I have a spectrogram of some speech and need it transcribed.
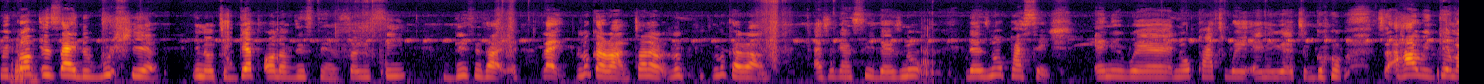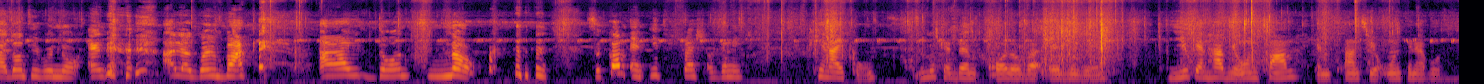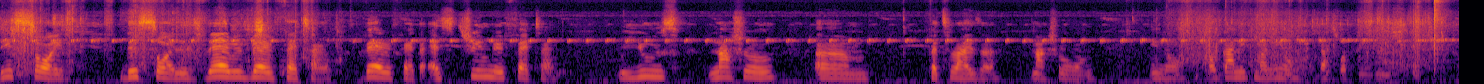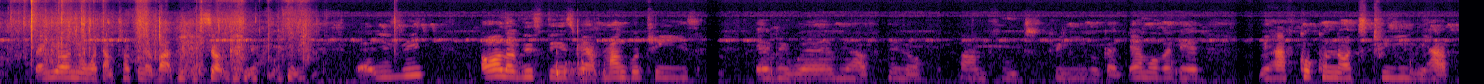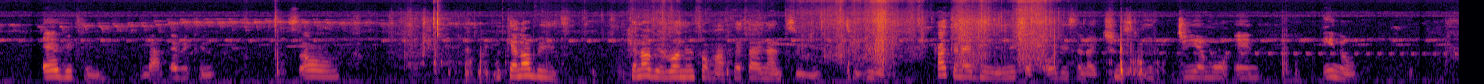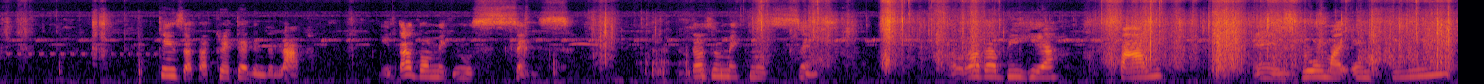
We come mm. inside the bush here you know to get all of these things. So you see this is how like look around turn around look look around. As you can see there's no there's no passage anywhere no pathway anywhere to go. So how we came i don't even know. And how we are going back i don't know. So come and eat fresh organic pineapple look at them all over everywhere you can have your own farm and plant your own pineapple this soil this soil is very very fertile very fertile extremely fertile we use natural um, fertilizer, natural one, you know, organic manure. That's what we use. And you all know what I'm talking about. it's organic manure. You see, all of these things. We have mango trees everywhere. We have, you know, palm fruit trees. Look at them over there. We have coconut tree. We have everything. We have everything. So we cannot be we cannot be running from our fertile land to to Europe. How can I be in the midst of all this and I choose to eat GMO and you know things that are created in the lab? That don't make no sense. It doesn't make no sense. I'd rather be here, farm, and grow my own food.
